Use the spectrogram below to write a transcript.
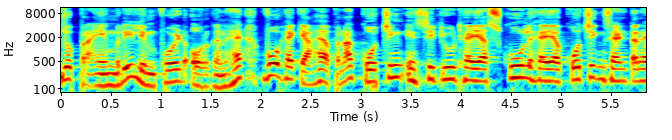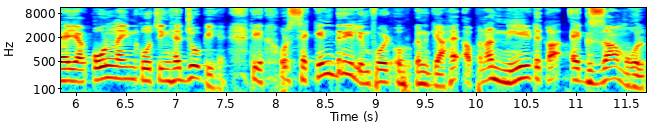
जो प्राइमरी लिम्फोइड ऑर्गन है, वो है क्या है अपना? कोचिंग इंस्टीट्यूट है या स्कूल है या कोचिंग सेंटर है या ऑनलाइन कोचिंग है, जो भी है। ठीक है, और सेकेंडरी लिम्फोइड ऑर्गन क्या है? अपना नीट का एग्ज़ाम हॉल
